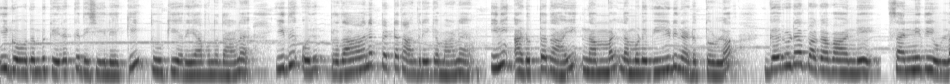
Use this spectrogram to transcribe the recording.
ഈ ഗോതമ്പ് കിഴക്ക് ദിശയിലേക്ക് തൂക്കി എറിയാവുന്നതാണ്. ഇത് ഒരു പ്രധാനപ്പെട്ട താന്ത്രികമാണ്. ഇനി അടുത്തതായി നമ്മൾ നമ്മുടെ വീടിനടുത്തുള്ള ഗരുഡ ഭഗവാന്റെ സന്നിധിയുള്ള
